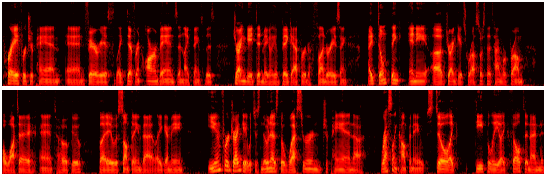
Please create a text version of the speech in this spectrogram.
pray for Japan and various like different armbands and like things. This Dragon Gate did make like a big effort of fundraising. I don't think any of Dragon Gate's wrestlers at the time were from Iwate and Tohoku, but it was something that like I mean, even for Dragon Gate, which is known as the Western Japan uh, wrestling company, still like deeply like felt it and.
